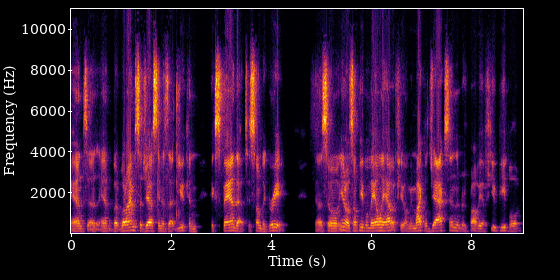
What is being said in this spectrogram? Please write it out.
And, uh, and but what I'm suggesting is that you can expand that to some degree. Uh, so you know, some people may only have a few. I mean, Michael Jackson, there's probably a few people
